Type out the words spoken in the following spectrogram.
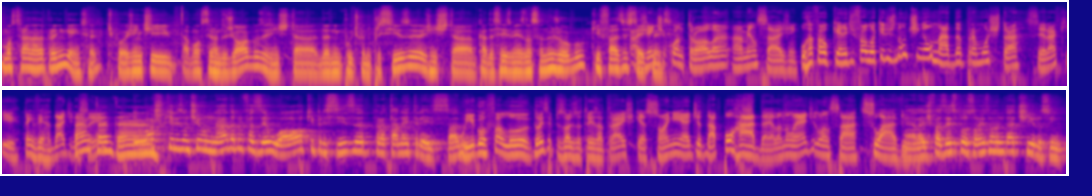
mostrar nada pra ninguém, sabe? Tipo, a gente tá mostrando jogos, a gente tá dando input quando precisa, a gente tá cada seis meses lançando um jogo que faz o A statement. gente controla a mensagem. O Rafael Kennedy falou que eles não tinham nada pra mostrar. Será que tem verdade nisso Tan, aí? tan, tan. Eu acho que eles não tinham nada pra fazer o wall que precisa pra estar na E3, sabe? O Igor falou dois episódios ou três atrás que a Sony é de dar porrada, ela não é de lançar suave. É, Ela é de fazer explosões não dar tiro, assim.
